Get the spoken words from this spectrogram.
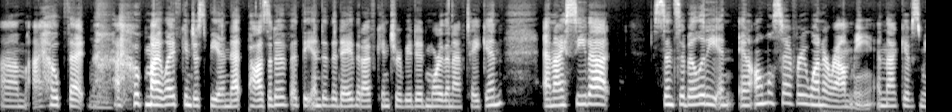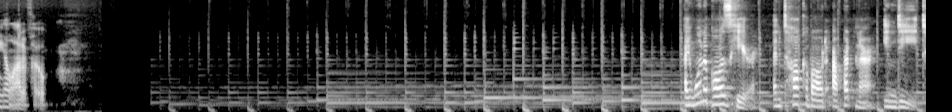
um, I hope that mm. I hope my life can just be a net positive at the end of the day that I've contributed more than I've taken. And I see that sensibility in, in almost everyone around me. And that gives me a lot of hope. I want to pause here and talk about our partner, Indeed.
